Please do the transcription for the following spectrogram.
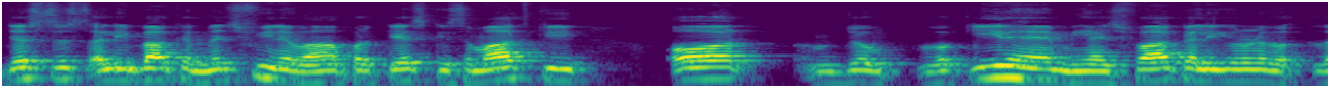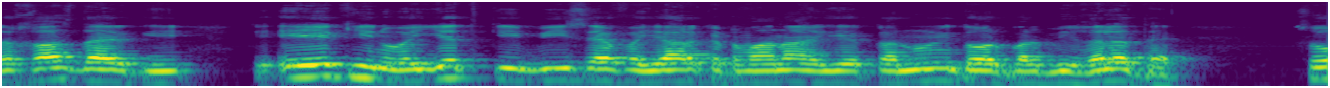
जस्टिस अलीबा के नजफी ने वहाँ पर केस की समात की और जो वकील हैं, मियाँ इशफाक अली, उन्होंने दरख्वास्त दायर की कि एक ही नवैत की बीस एफ़ आई आर कटवाना ये कानूनी तौर पर भी गलत है। सो,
